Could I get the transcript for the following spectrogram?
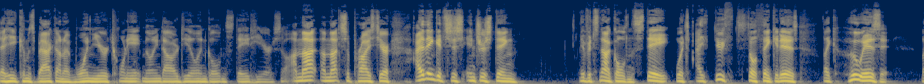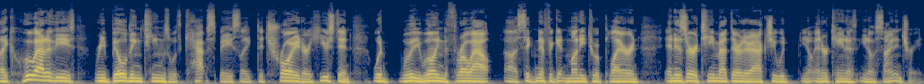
that he comes back on a one year, twenty eight million dollar deal in Golden State here. So I'm not I'm not surprised here. I think it's just interesting if it's not Golden State, which I do still think it is. Like who is it? Like who out of these rebuilding teams with cap space, like Detroit or Houston, would, would be willing to throw out uh, significant money to a player? And and is there a team out there that actually would you know entertain a you know sign and trade?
